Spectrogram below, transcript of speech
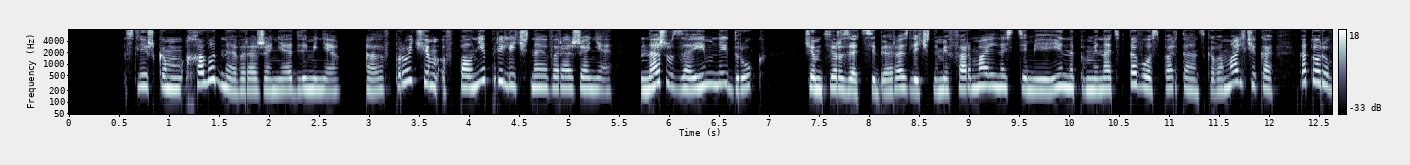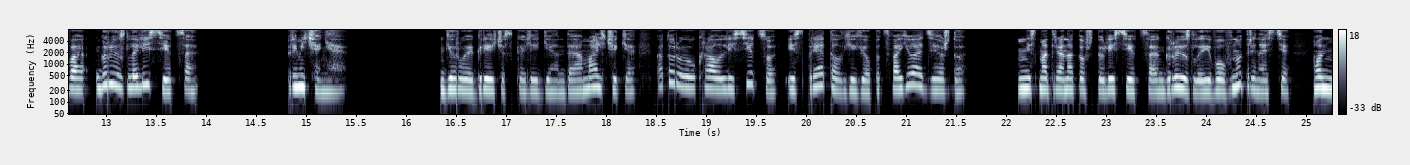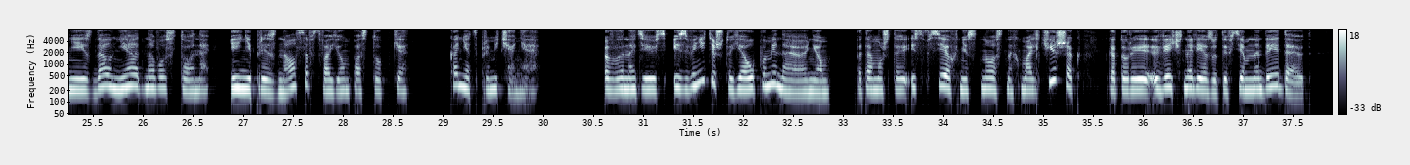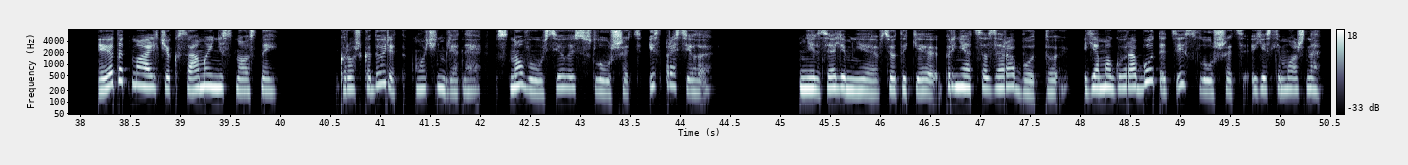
Слишком холодное выражение для меня. А, впрочем, вполне приличное выражение. наш взаимный друг, чем терзать себя различными формальностями и напоминать того спартанского мальчика, которого грызла лисица. Примечание. Герой греческой легенды о мальчике, который украл лисицу и спрятал ее под свою одежду. Несмотря на то, что лисица грызла его внутренности, он не издал ни одного стона и не признался в своем поступке. Конец примечания. Вы, надеюсь, извините, что я упоминаю о нем, потому что из всех несносных мальчишек, которые вечно лезут и всем надоедают, этот мальчик самый несносный. Крошка Дорит, очень бледная, снова уселась слушать и спросила. «Нельзя ли мне все таки приняться за работу? Я могу работать и слушать, если можно».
